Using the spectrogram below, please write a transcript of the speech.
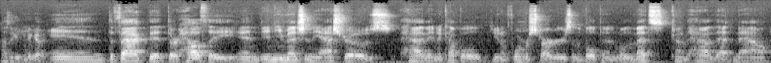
that's a good mm-hmm. pickup. And the fact that they're healthy, and, and you mentioned the Astros having a couple, you know, former starters in the bullpen. Well, the Mets kind of have that now,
